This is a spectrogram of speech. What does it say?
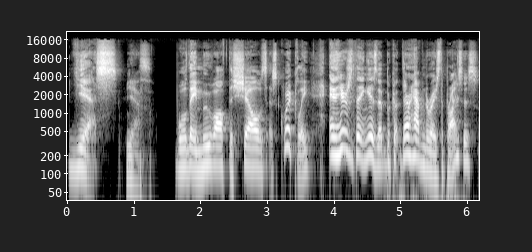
Yes. Yes. Will they move off the shelves as quickly? And here's the thing: is that because they're having to raise the prices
